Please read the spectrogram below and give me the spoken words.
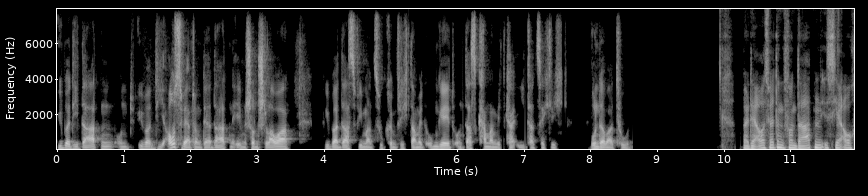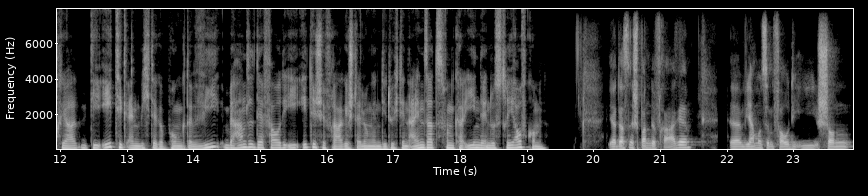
über die Daten und über die Auswertung der Daten eben schon schlauer über das, wie man zukünftig damit umgeht. Und das kann man mit KI tatsächlich wunderbar tun. Bei der Auswertung von Daten ist ja auch ja die Ethik ein wichtiger Punkt. Wie behandelt der VDI ethische Fragestellungen, die durch den Einsatz von KI in der Industrie aufkommen? Ja, das ist eine spannende Frage. Äh, wir haben uns im VDI schon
